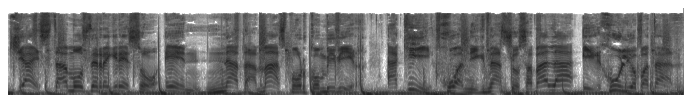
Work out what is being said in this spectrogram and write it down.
Ya estamos de regreso en Nada más por convivir. Aquí Juan Ignacio Zavala y Julio Patán.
